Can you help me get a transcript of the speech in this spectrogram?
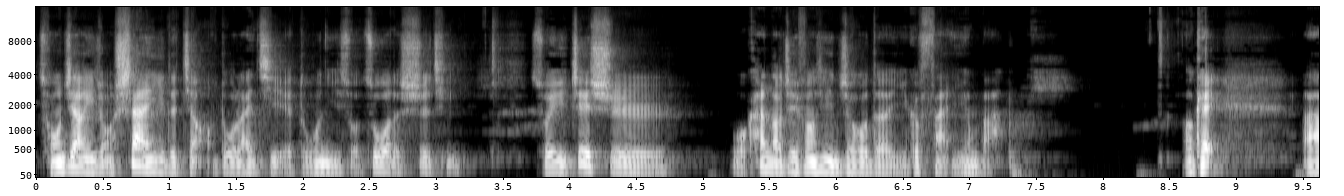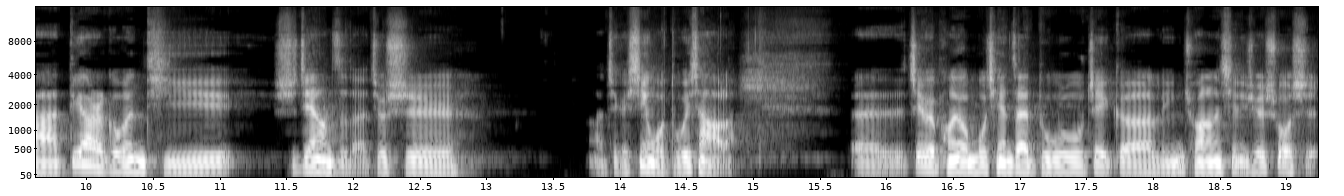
从这样一种善意的角度来解读你所做的事情。所以，这是我看到这封信之后的一个反应吧。OK，啊，第二个问题。是这样子的，就是啊，这个信我读一下好了。呃，这位朋友目前在读这个临床心理学硕士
